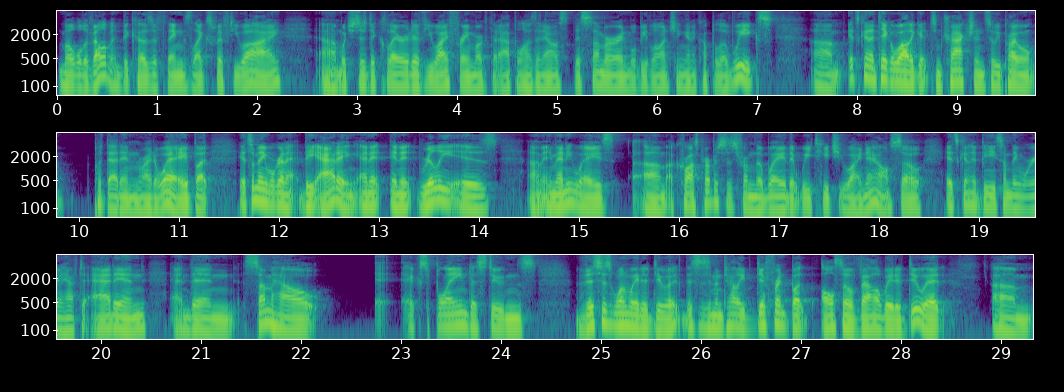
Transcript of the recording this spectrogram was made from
mobile development because of things like Swift UI, um, which is a declarative UI framework that Apple has announced this summer and will be launching in a couple of weeks. Um, it's going to take a while to get some traction, so we probably won't put that in right away. But it's something we're going to be adding, and it and it really is. Um, in many ways, um, across purposes from the way that we teach UI now. So it's going to be something we're going to have to add in and then somehow explain to students this is one way to do it. This is an entirely different but also valid way to do it. Um,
